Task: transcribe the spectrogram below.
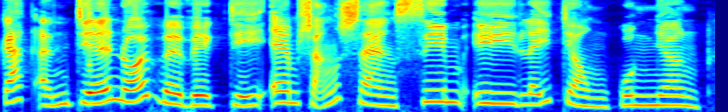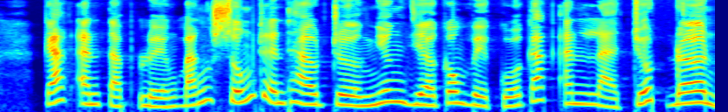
Các ảnh chế nói về việc chị em sẵn sàng sim y lấy chồng quân nhân. Các anh tập luyện bắn súng trên thao trường nhưng giờ công việc của các anh là chốt đơn,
